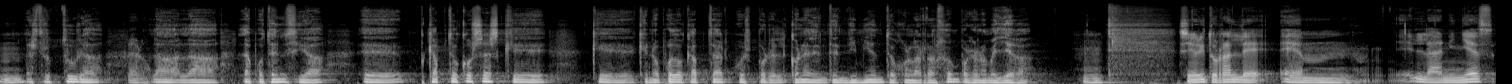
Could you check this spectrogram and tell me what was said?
la estructura, la, la, potencia. Eh, capto cosas que, que, no puedo captar pues, por el, con el entendimiento, con la razón, porque no me llega. Señor Iturralde, em, la niñez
